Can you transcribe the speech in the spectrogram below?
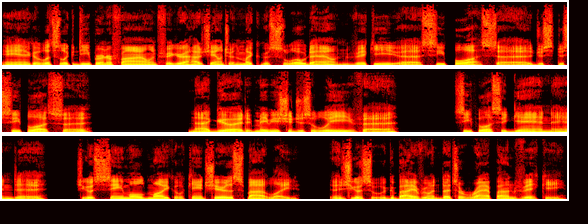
and go, let's look deeper in her file and figure out how to challenge her. And the Michael goes, slow down, Vicky, uh, C plus, uh, just, just C plus, uh, not good. Maybe you should just leave, uh, C plus again. And, uh, she goes, same old Michael, can't share the spotlight. And she goes, goodbye, everyone. That's a wrap on Vicky.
